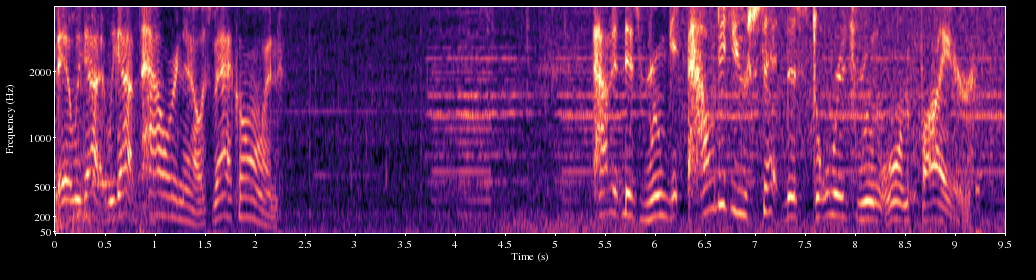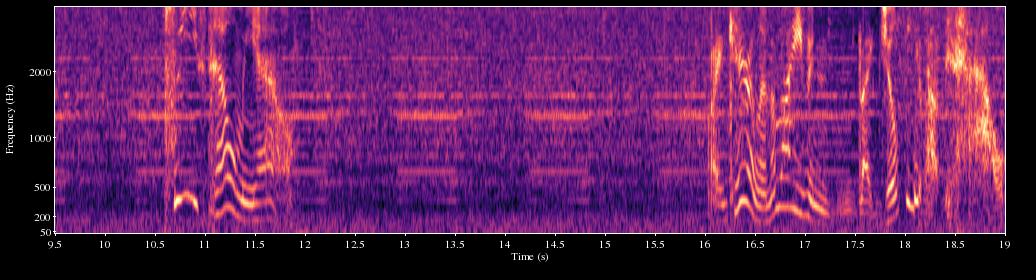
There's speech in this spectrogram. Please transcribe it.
There we got we got power now, it's back on. How did this room get how did you set this storage room on fire? Please tell me how. Like Carolyn, I'm not even like joking about this how.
